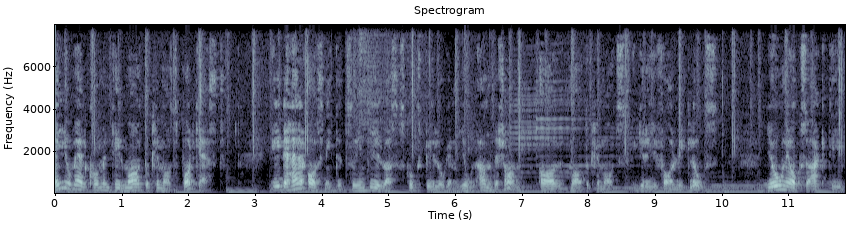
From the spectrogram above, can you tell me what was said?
Hej och välkommen till Mat och klimats podcast. I det här avsnittet så intervjuas skogsbiologen Jon Andersson av Mat och klimats Gry Falvik Los. Jon är också aktiv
